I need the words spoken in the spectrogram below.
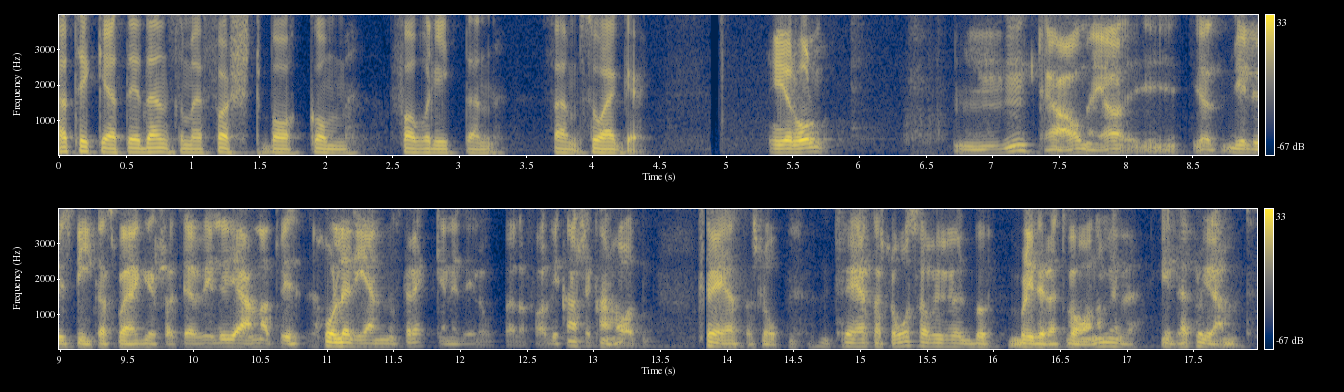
jag tycker att det är den som är först bakom favoriten 5 Swagger. Edholm? Mm, ja, men jag, jag vill ju spika Swagger så att jag vill ju gärna att vi håller igen med strecken i det loppet i alla fall. Vi kanske kan ha tre hästars lopp. Tre hästars lås har vi väl blivit rätt vana med i det här programmet.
